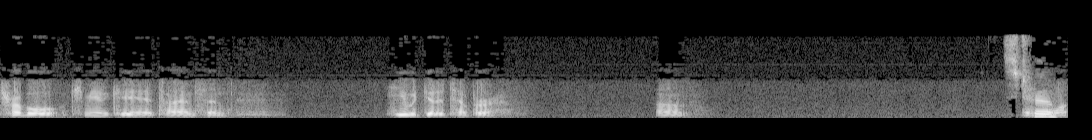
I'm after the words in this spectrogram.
trouble communicating at times, and he would get a temper. Um, it's true. He, wa-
